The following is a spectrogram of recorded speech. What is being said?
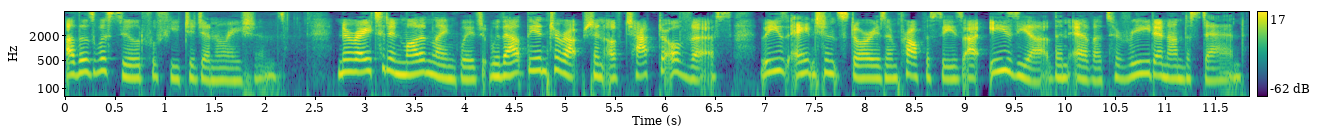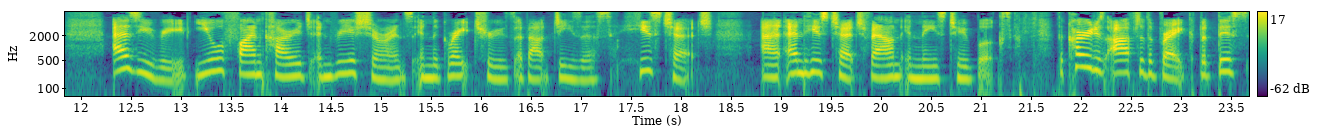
others were sealed for future generations. Narrated in modern language without the interruption of chapter or verse, these ancient stories and prophecies are easier than ever to read and understand. As you read, you will find courage and reassurance in the great truths about Jesus, His church, and, His church found in these two books. The code is after the break, but this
